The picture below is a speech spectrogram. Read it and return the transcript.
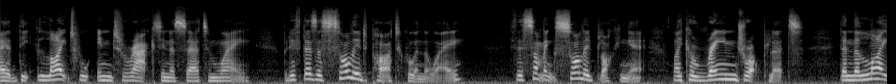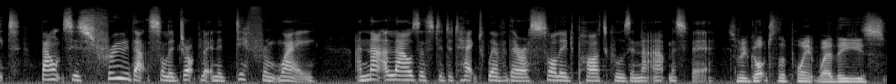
uh, the light will interact in a certain way. But if there's a solid particle in the way, if there's something solid blocking it, like a rain droplet, then the light bounces through that solid droplet in a different way and that allows us to detect whether there are solid particles in that atmosphere. So we've got to the point where these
